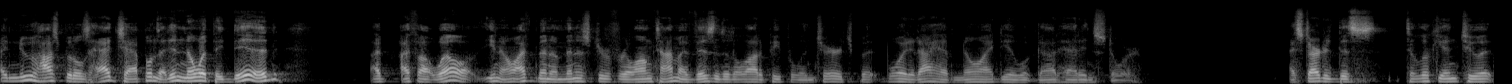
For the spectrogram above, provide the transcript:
I, knew hospitals had chaplains. I didn't know what they did. I, I thought, well, you know, I've been a minister for a long time. I visited a lot of people in church, but boy, did I have no idea what God had in store. I started this to look into it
